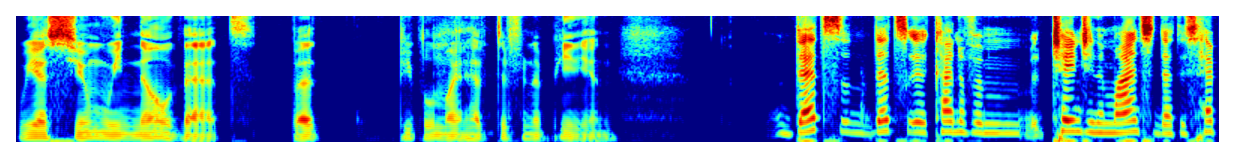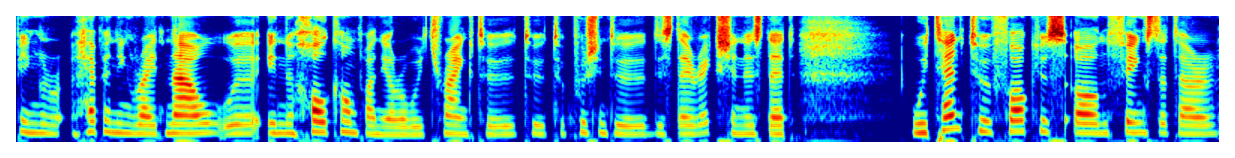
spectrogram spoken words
we assume we know that, but people might have different opinion. that's that's a kind of a change in the mindset that is happening happening right now uh, in the whole company, or we're trying to, to to push into this direction. Is that we tend to focus on things that are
